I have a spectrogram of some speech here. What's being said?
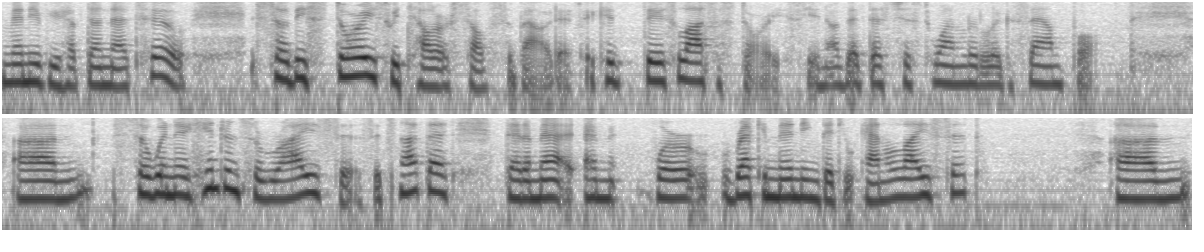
many of you have done that too. So these stories we tell ourselves about it. it could, there's lots of stories. You know, that that's just one little example. Um, so when a hindrance arises, it's not that that ama- um, we're recommending that you analyze it. Um,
